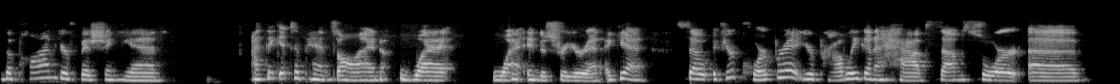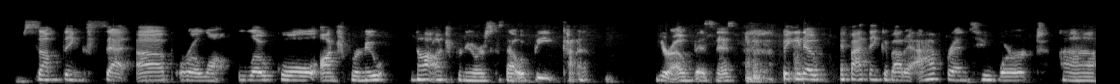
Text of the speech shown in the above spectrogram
the pond you're fishing in, I think it depends on what what industry you're in. Again, so if you're corporate, you're probably going to have some sort of something set up or a lo- local entrepreneur, not entrepreneurs, because that would be kind of your own business. But you know, if I think about it, I have friends who worked uh,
